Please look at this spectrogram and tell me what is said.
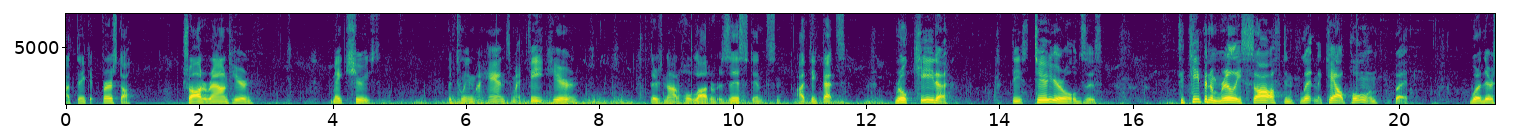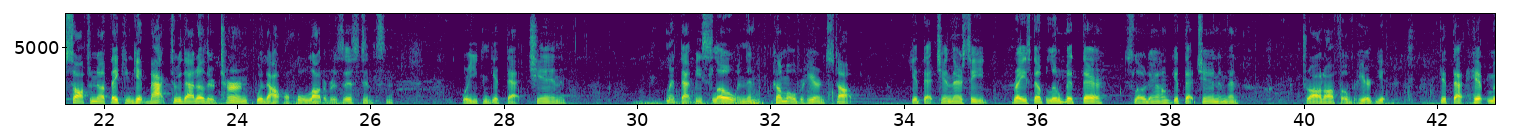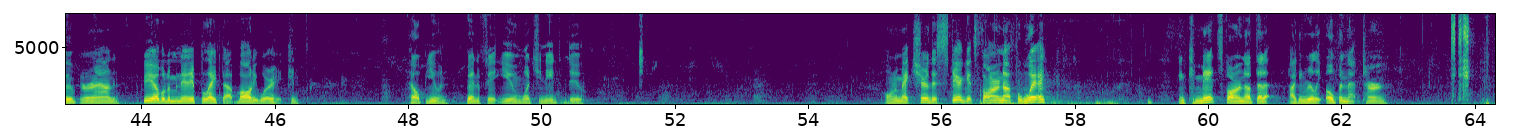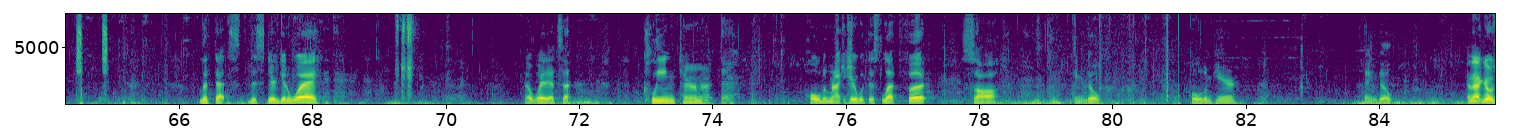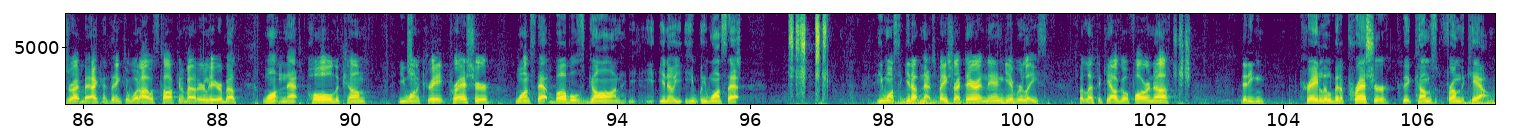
I think at first I'll trot around here and make sure he's between my hands and my feet here and there's not a whole lot of resistance. And I think that's real key to these two-year-olds is to keeping them really soft and letting the cow pull them, but where they're soft enough they can get back through that other turn without a whole lot of resistance and where you can get that chin and let that be slow and then come over here and stop. Get that chin there, see raised up a little bit there, slow down, get that chin and then draw it off over here, get get that hip moving around and be able to manipulate that body where it can help you and benefit you and what you need to do. I want to make sure this steer gets far enough away and commits far enough that I can really open that turn. Let that this steer get away. That way that's a clean turn right there. Hold him right here with this left foot, soft, then go. Hold him here, then go. And that goes right back, I think, to what I was talking about earlier about wanting that pull to come. You want to create pressure once that bubble's gone. You, you know, he, he wants that. He wants to get up in that space right there and then give release, but let the cow go far enough that he can create a little bit of pressure that comes from the cow.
